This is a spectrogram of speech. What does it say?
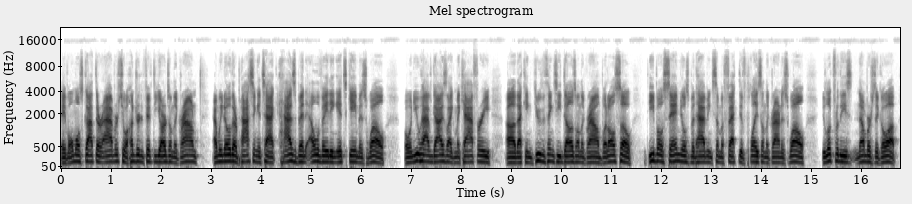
They've almost got their average to 150 yards on the ground. And we know their passing attack has been elevating its game as well. But when you have guys like McCaffrey uh, that can do the things he does on the ground, but also Deebo Samuel's been having some effective plays on the ground as well, you look for these numbers to go up.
